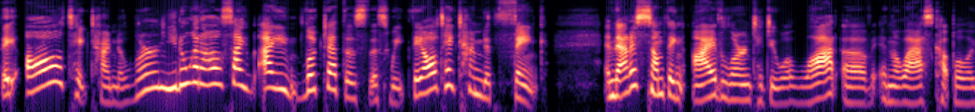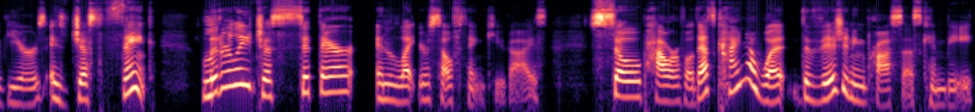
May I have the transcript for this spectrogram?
they all take time to learn. You know what else? I, I looked at this this week. They all take time to think. And that is something I've learned to do a lot of in the last couple of years is just think. Literally just sit there and let yourself think, you guys so powerful. That's kind of what the visioning process can be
